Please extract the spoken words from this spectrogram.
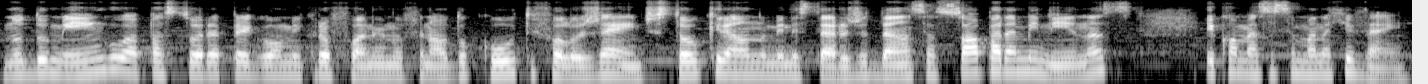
No domingo, a pastora pegou o microfone no final do culto e falou: Gente, estou criando um ministério de dança só para meninas e começa semana que vem.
